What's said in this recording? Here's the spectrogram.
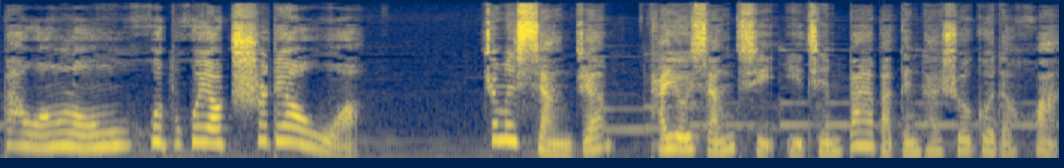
霸王龙会不会要吃掉我？这么想着，他又想起以前爸爸跟他说过的话：“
